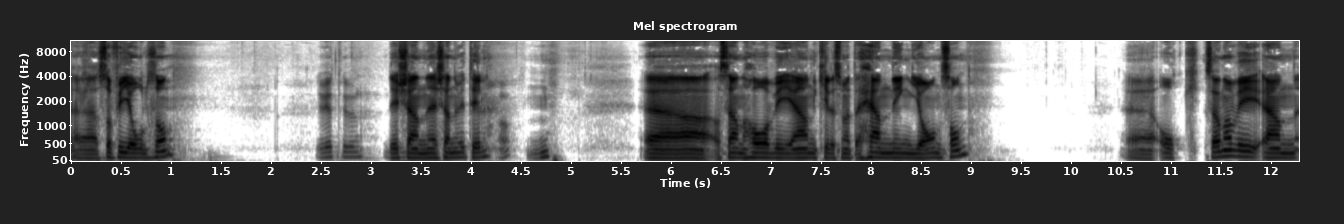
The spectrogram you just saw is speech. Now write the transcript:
Eh, Sofia Olsson. Det vet vi väl? Det känner, känner vi till. Ja. Mm. Och sen har vi en kille som heter Henning Jansson. Och sen har vi en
